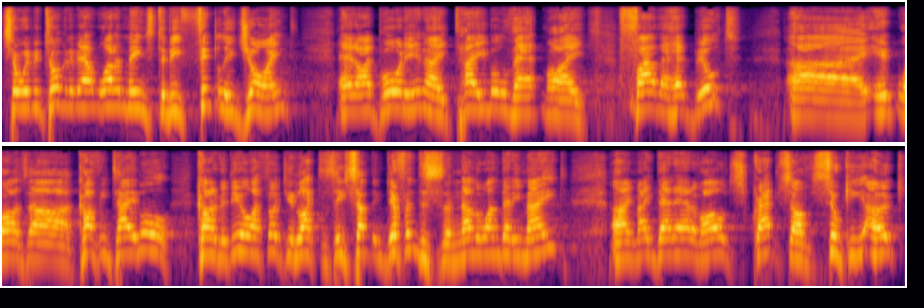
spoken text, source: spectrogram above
So we've been talking about what it means to be fitly joined, and I bought in a table that my father had built. Uh, it was a coffee table, kind of a deal. I thought you'd like to see something different. This is another one that he made. I made that out of old scraps of silky oak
